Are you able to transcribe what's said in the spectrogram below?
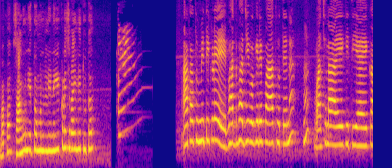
बापा सांगून येतो म्हणली ना इकडेच राहिले तू तर. आता तुम्ही तिकडे भात भाजी वगैरे पाहत होते ना? हं? वाचला आहे किती आहे का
